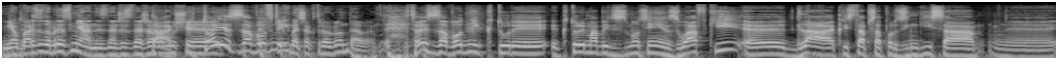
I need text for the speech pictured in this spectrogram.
Miał bardzo dobre zmiany, znaczy zdarzało Tak, mu się i to jest w zawodnik- tych meczach, które oglądałem. To jest zawodnik, który, który ma być wzmocnieniem z ławki e, dla Kristapsa Porzingisa e,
